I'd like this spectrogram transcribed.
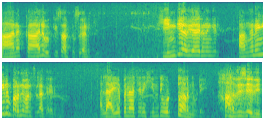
ആന കാൽ പൊക്കി സർക്കസ് കാണിക്കും. ഹിന്ദി അറിയായിരുന്നെങ്കിൽ അങ്ങനെയെങ്കിലും പറഞ്ഞ് മനസ്സിലാക്കായിരുന്നു. അല്ല അയ്യപ്പനാശാന് ഹിന്ദി ഒട്ടും അറിഞ്ഞൂടെ? അത് ശരി.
